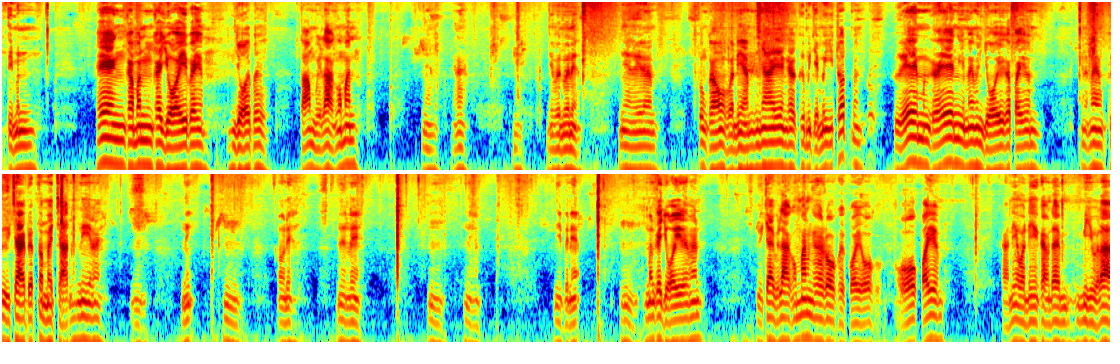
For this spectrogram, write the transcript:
ที่มันแห้งก็มันขย่อยไปย่อยไป ตามเวลาของมันเนี่ยนะนี่นี่เป็นวันเนี่ยเนี่ยเลยนะผมเขาวันเนี้ยยาเองก็คือมันจะมีรสมันคือแห้งมันก็แห้งนี่ไหมมันย่อยก็ไปมันนี่ไหมมันคือใจแบบธรรมชาตินี่นะอืมนี่อืม เอาเนี่ยนี่เลย อืมนี่ครับ นี่เป็นเนี้ยอืมมันก็ย่อยแล้วมันคือใจเวลาของมันก็รอค่อยๆออกออกไปครับอันนี้วันนี้ก็ได้มีเวลา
